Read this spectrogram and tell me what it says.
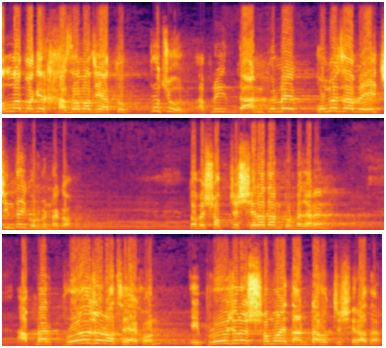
আল্লাহ পাকের খাজানা যে এত প্রচুর আপনি দান করলে কমে যাবে এই চিন্তাই করবেন না কখন। তবে সবচেয়ে সেরা দান কোনটা জানেন? আপনার প্রয়োজন আছে এখন এই প্রয়োজনের সময় দানটা হচ্ছে সেরা দান।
